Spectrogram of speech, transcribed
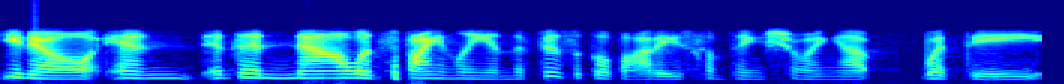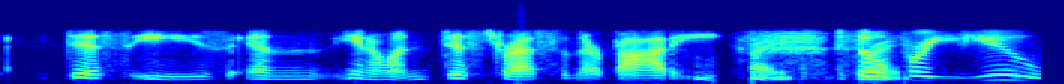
you know and, and then now it's finally in the physical body something showing up with the dis-ease and you know and distress in their body. Right. So right. for you,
